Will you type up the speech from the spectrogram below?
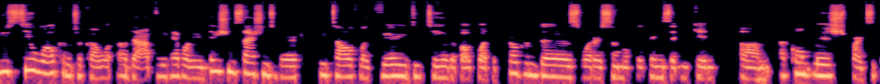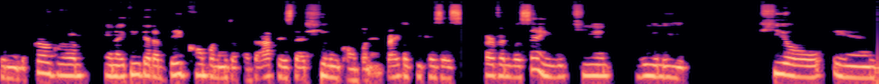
You're still welcome to call ADAPT. We have orientation sessions where we talk like very detailed about what the program does, what are some of the things that you can um, accomplish participating in the program. And I think that a big component of ADAPT is that healing component, right? Like because as Irvin was saying, we can't really heal and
